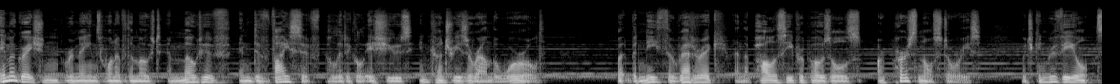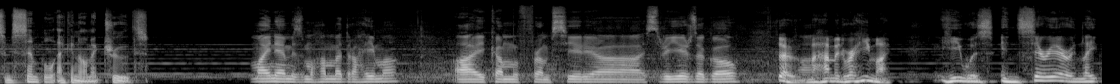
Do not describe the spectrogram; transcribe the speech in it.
Immigration remains one of the most emotive and divisive political issues in countries around the world. But beneath the rhetoric and the policy proposals are personal stories which can reveal some simple economic truths. My name is Muhammad Rahima. I come from Syria uh, three years ago. So, Mohammed Rahima, he was in Syria in late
